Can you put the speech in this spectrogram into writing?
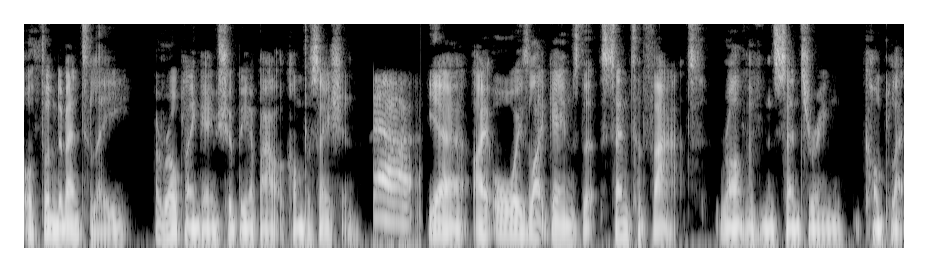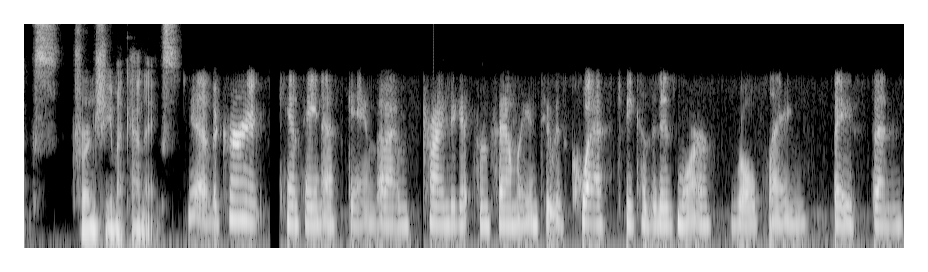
or fundamentally a role playing game should be about a conversation. Yeah. Yeah, I always like games that center that rather than centering complex, crunchy mechanics. Yeah, the current campaign S game that I'm trying to get some family into is Quest because it is more role playing based than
